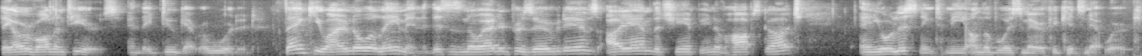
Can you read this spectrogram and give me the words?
they are volunteers, and they do get rewarded. Thank you. I'm Noah Lehman. This is No Added Preservatives. I am the champion of hopscotch, and you're listening to me on the Voice America Kids Network.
